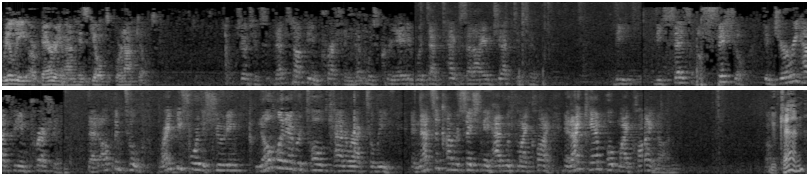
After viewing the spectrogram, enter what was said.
really or bearing on his guilt or not guilt. Judge, it's, that's not the impression that was created with that text that I objected to. The, the says official, the jury has the impression that up until right before the shooting, no one ever told Kanarek to leave. And that's a conversation they had with my client. And I can't put my client on. You can.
